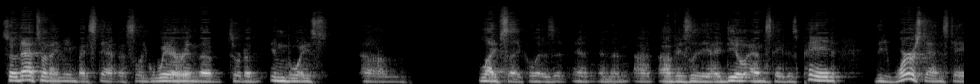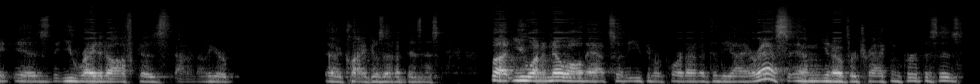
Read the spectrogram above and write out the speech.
So that's what I mean by status, like where in the sort of invoice um, life cycle is it? And, and then uh, obviously the ideal end state is paid. The worst end state is that you write it off because, I don't know, your uh, client goes out of business. But you want to know all that so that you can report on it to the IRS and, you know, for tracking purposes.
